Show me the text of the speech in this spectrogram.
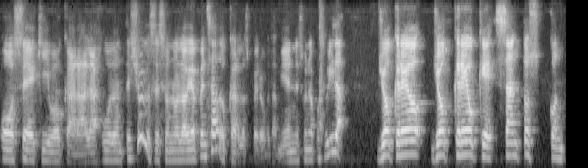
O se equivocará la HUD ante Cholos. Eso no lo había pensado, Carlos, pero también es una posibilidad. Yo creo, yo creo que Santos, con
